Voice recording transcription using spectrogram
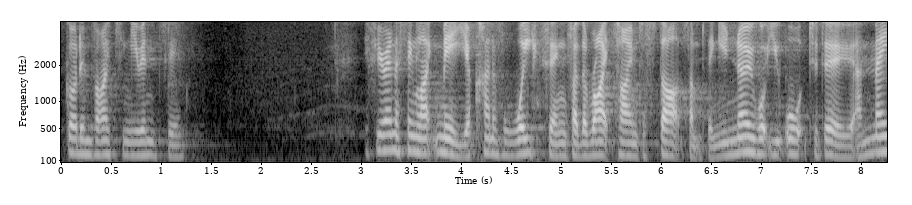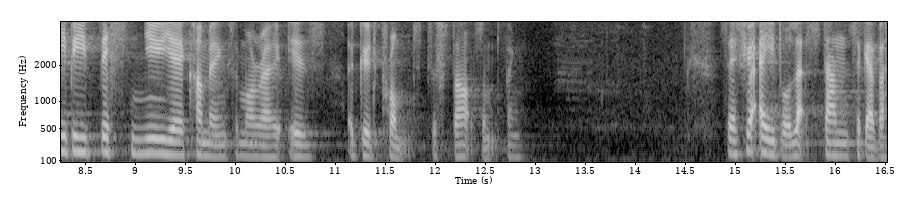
God inviting you into? If you're anything like me, you're kind of waiting for the right time to start something. You know what you ought to do. And maybe this new year coming tomorrow is a good prompt to start something. So if you're able, let's stand together.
